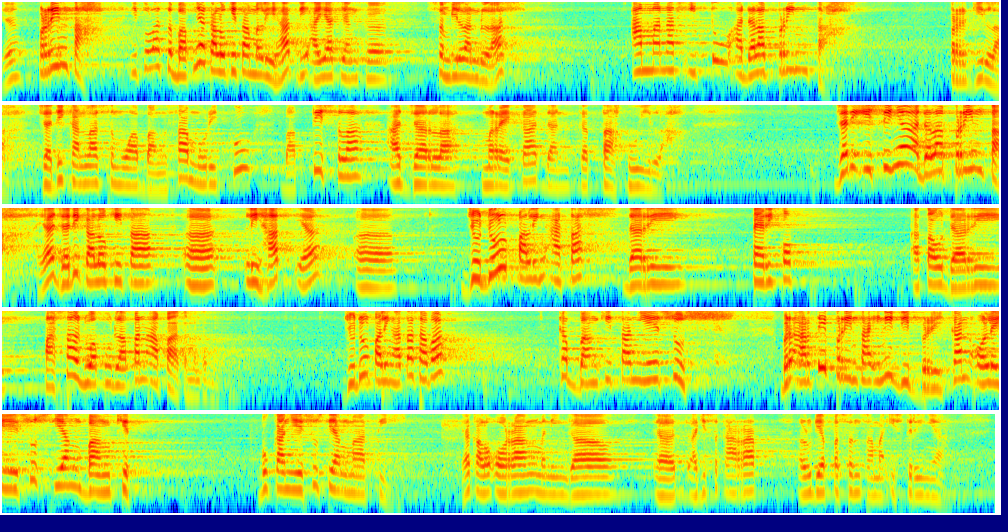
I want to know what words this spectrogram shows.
Ya, perintah. Itulah sebabnya kalau kita melihat di ayat yang ke-19 amanat itu adalah perintah. Pergilah, jadikanlah semua bangsa muridku, baptislah, ajarlah mereka dan ketahuilah jadi isinya adalah perintah ya. Jadi kalau kita uh, lihat ya uh, judul paling atas dari perikop atau dari pasal 28 apa teman-teman? Judul paling atas apa? Kebangkitan Yesus. Berarti perintah ini diberikan oleh Yesus yang bangkit. Bukan Yesus yang mati. Ya kalau orang meninggal ya, lagi sekarat Lalu dia pesan sama istrinya,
